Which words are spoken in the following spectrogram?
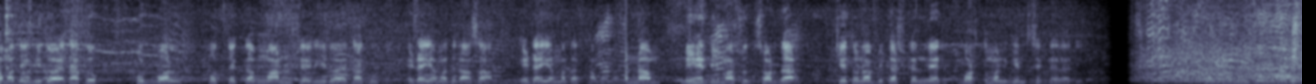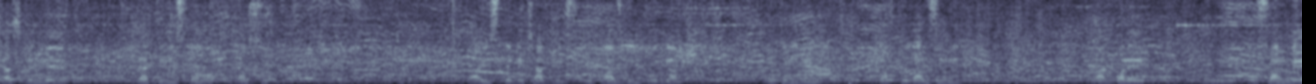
আমাদের হৃদয়ে থাকুক ফুটবল প্রত্যেকটা মানুষের হৃদয়ে থাকুক, এটাই আমাদের আশা, এটাই আমাদের কামনা। আমার নাম মেহেদি মাসুদ সর্দার, চেতনা বিকাশ কেন্দ্রের বর্তমান গেম সেক্রেটারি। চেতনা বিকাশ কেন্দ্রের এটা তিরিশতম বর্ষ। বাইশ থেকে ছাব্বিশ এই পাঁচ দিন প্রোগ্রাম প্রথম দিন রক্তদান শিবির, তারপরে সঙ্গে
